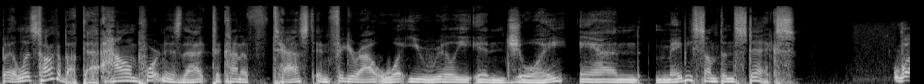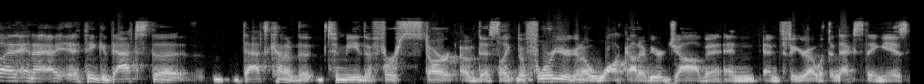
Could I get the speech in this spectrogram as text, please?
but let's talk about that. How important is that to kind of test and figure out what you really enjoy and maybe something sticks? Well, and I, I, think that's the that's kind of the to me the first start of this. Like before you're going to walk out of your job and, and, and figure out what the next thing is,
